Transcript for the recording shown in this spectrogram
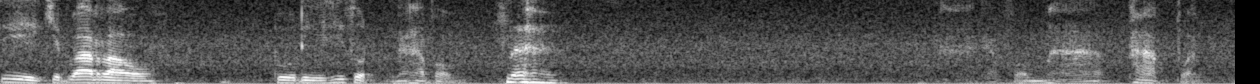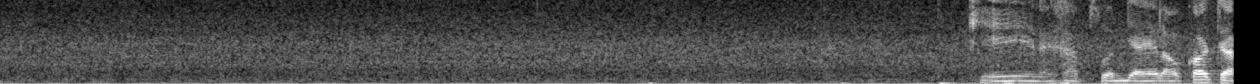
ที่คิดว่าเราดูดีที่สุดนะครับผม เดี๋ยว ผมหาภาพก่อนโอเคนะครับ ส่วนใหญ่เราก็จะ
